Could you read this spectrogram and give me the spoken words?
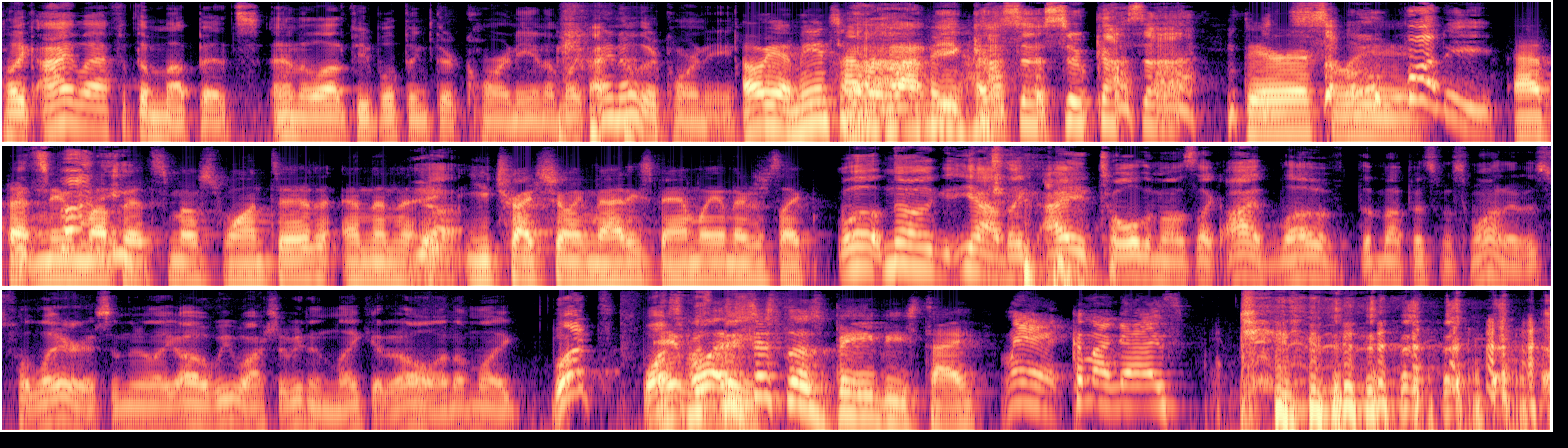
Like I laugh at the Muppets, and a lot of people think they're corny, and I'm like, I know they're corny. oh yeah, me and Tyler Ah, mi laughing casa, su casa. hysterically so funny at that It's new funny. Muppets Most Wanted, and then Yeah. you tried showing Maddie's family, and they're just like, Well, no, yeah, like I had told them, I was like, I love the Muppets Most Wanted. It was hilarious, and they're like, Oh, we watched it, we didn't like it at all, and I'm like, What? Watch It- it well, it's me. just those babies, Ty. Man, come on, guys.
